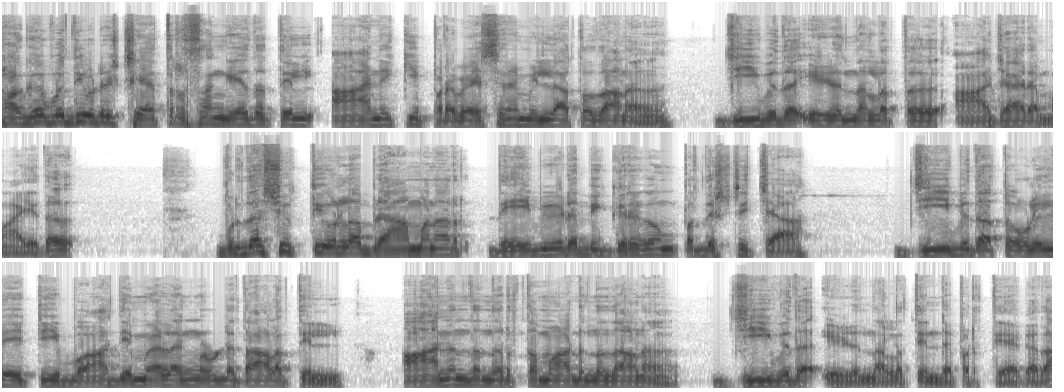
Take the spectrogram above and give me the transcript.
ഭഗവതിയുടെ ക്ഷേത്ര സങ്കേതത്തിൽ ആനയ്ക്ക് പ്രവേശനമില്ലാത്തതാണ് ജീവിത എഴുന്നള്ളത്ത് ആചാരമായത്. വ്രതശുദ്ധിയുള്ള ബ്രാഹ്മണർ ദേവിയുടെ വിഗ്രഹം പ്രതിഷ്ഠിച്ച ജീവിത തോളിലേറ്റി വാദ്യമേളങ്ങളുടെ താളത്തിൽ ആനന്ദ നൃത്തമാടുന്നതാണ് ജീവിത എഴുന്നള്ളത്തിന്റെ പ്രത്യേകത.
